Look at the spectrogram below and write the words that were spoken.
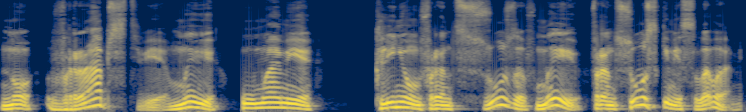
но в рабстве мы умами клянем французов, мы французскими словами.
